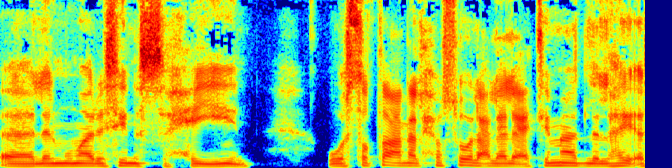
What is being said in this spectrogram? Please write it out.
آه، للممارسين الصحيين. واستطعنا الحصول على الاعتماد للهيئة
